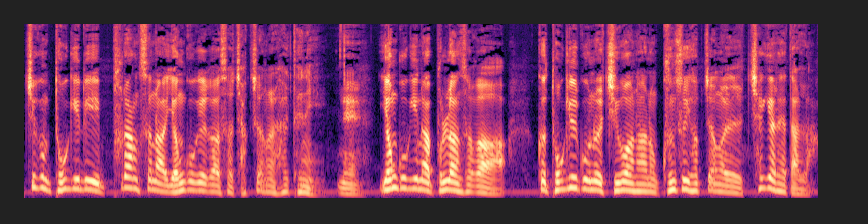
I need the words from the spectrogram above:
지금 독일이 프랑스나 영국에 가서 작전을 할 테니 네, 영국이나 불란서가 그 독일군을 지원하는 군수 협정을 체결해 달라.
